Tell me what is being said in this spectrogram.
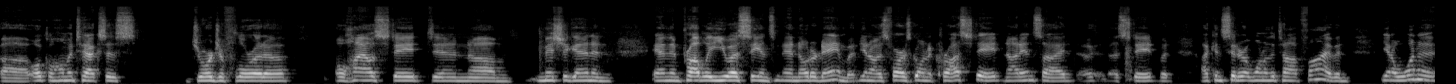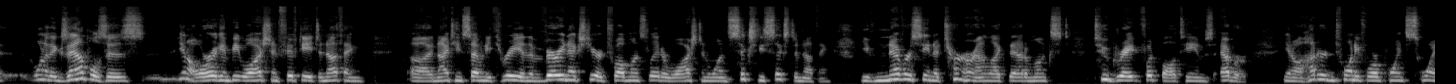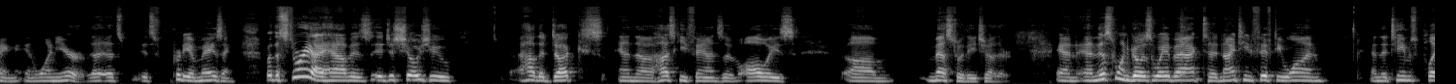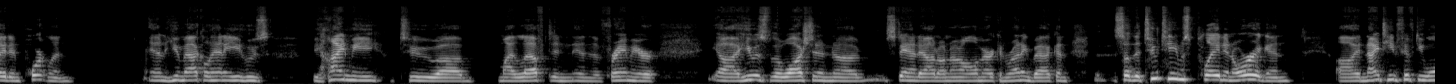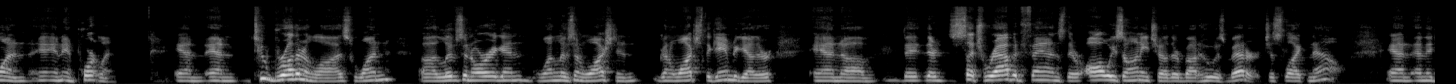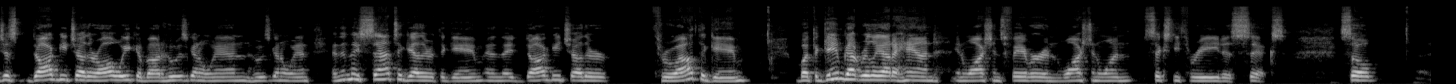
uh, Oklahoma, Texas, Georgia, Florida, Ohio State, and um, Michigan, and and then probably USC and, and, Notre Dame. But you know, as far as going across state, not inside a, a state, but I consider it one of the top five. And you know, one of one of the examples is you know Oregon beat Washington 58 to nothing uh, in 1973, and the very next year, 12 months later, Washington won 66 to nothing. You've never seen a turnaround like that amongst two great football teams ever. You know, 124 point swing in one year. That's it's pretty amazing. But the story I have is it just shows you how the Ducks and the Husky fans have always um, messed with each other. And and this one goes way back to 1951, and the teams played in Portland. And Hugh McElhenny, who's behind me to uh, my left in, in the frame here, uh, he was the Washington uh, standout on an All American running back. And so the two teams played in Oregon uh, in 1951 in, in Portland. And, and two brother in laws, one uh, lives in Oregon, one lives in Washington, going to watch the game together. And um, they, they're such rabid fans, they're always on each other about who is better, just like now. And, and they just dogged each other all week about who was going to win, who's going to win. And then they sat together at the game and they dogged each other throughout the game but the game got really out of hand in Washington's favor, and Washington won 63 to six. So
